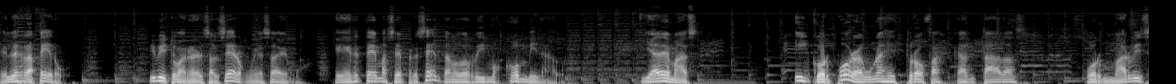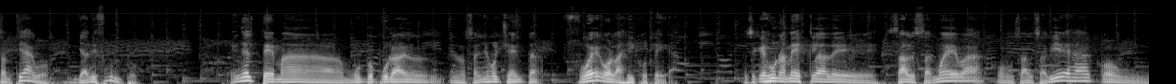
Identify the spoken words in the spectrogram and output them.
Él es rapero. Y Víctor Manuel es salsero, como ya sabemos. En este tema se presentan los dos ritmos combinados. Y además incorporan unas estrofas cantadas por Marvin Santiago, ya difunto. En el tema muy popular en, los años 80, Fuego la Jicotea. Así que es una mezcla de salsa nueva con salsa vieja con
